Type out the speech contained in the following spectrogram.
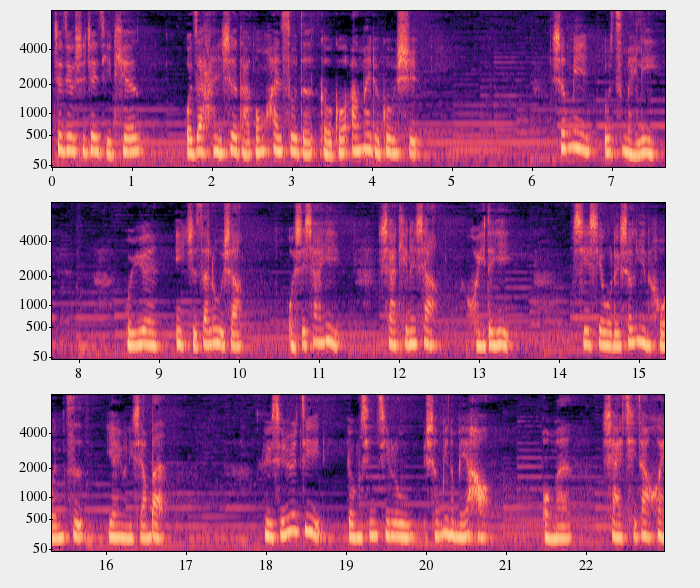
这就是这几天我在寒舍打工换宿的狗狗阿麦的故事。生命如此美丽，我愿一直在路上。我是夏意，夏天的夏，回忆的忆。谢谢我的声音和文字，一样与你相伴。旅行日记，用心记录生命的美好。我们下一期再会。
